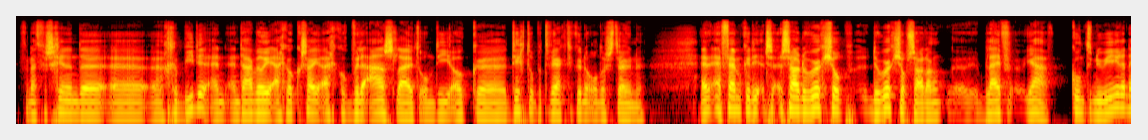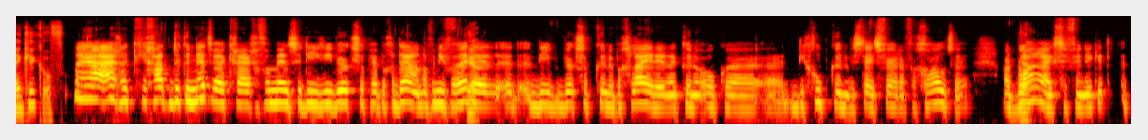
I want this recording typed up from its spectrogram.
vanuit verschillende uh, gebieden. En, en daar wil je eigenlijk ook, zou je eigenlijk ook willen aansluiten om die ook uh, dicht op het werk te kunnen ondersteunen. En, en Femke, zou de workshop, de workshop zou dan blijven ja, continueren, denk ik? Of? Ja, eigenlijk, je gaat natuurlijk een netwerk krijgen van mensen die die workshop hebben gedaan. Of in ieder geval de, die workshop kunnen begeleiden. En dan kunnen ook, uh, die groep kunnen we steeds verder vergroten. Maar het belangrijkste vind ik, het, het,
